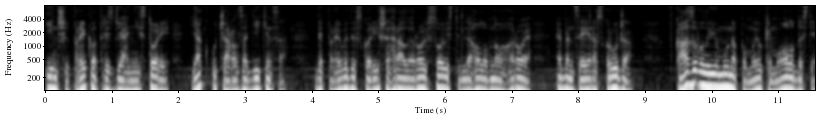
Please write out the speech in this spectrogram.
Інший приклад різдвяні історії, як у Чарльза Дікінса, де привиди скоріше грали роль совісті для головного героя Ебензейра Скруджа, вказували йому на помилки молодості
